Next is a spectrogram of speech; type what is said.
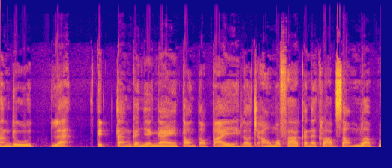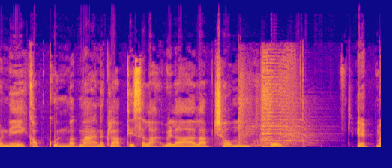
ทางดูดและติดตั้งกันยังไงตอนต่อไปเราจะเอามาฝากกันนะครับสำหรับวันนี้ขอบคุณมากๆนะครับ ที่สละเวลารับชม โอ๊ยเจ็บไหม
